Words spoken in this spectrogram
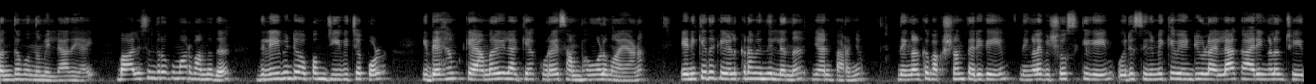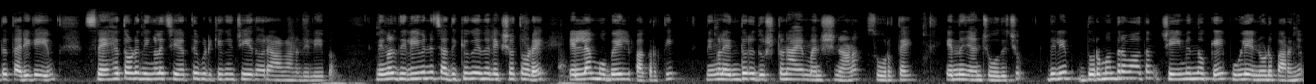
ബന്ധമൊന്നുമില്ലാതെയായി. ബാലചന്ദ്രകുമാർ വന്നത് ദിലീപിന്റെ ഒപ്പം ജീവിച്ചപ്പോൾ ഇദ്ദേഹം ക്യാമറയിലാക്കിയ കുറേ സംഭവങ്ങളുമായാണ്. എനിക്കിത് കേൾക്കണമെന്നില്ലെന്ന് ഞാൻ പറഞ്ഞു. നിങ്ങൾക്ക് ഭക്ഷണം തരികയും നിങ്ങളെ വിശ്വസിക്കുകയും ഒരു സിനിമയ്ക്ക് വേണ്ടിയുള്ള എല്ലാ കാര്യങ്ങളും ചെയ്ത് തരികയും സ്നേഹത്തോടെ നിങ്ങളെ ചേർത്ത് പിടിക്കുകയും ചെയ്ത ഒരാളാണ് ദിലീപ്. നിങ്ങൾ ദിലീപിനെ ചതിക്കുക എന്ന ലക്ഷ്യത്തോടെ എല്ലാം മൊബൈലിൽ പകർത്തി നിങ്ങൾ എന്തൊരു ദുഷ്ടനായ മനുഷ്യനാണ് സുഹൃത്തെ എന്ന് ഞാൻ ചോദിച്ചു. ദിലീപ് ദുർമന്ത്രവാദം ചെയ്യുമെന്നൊക്കെ പുള്ളി എന്നോട് പറഞ്ഞു.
